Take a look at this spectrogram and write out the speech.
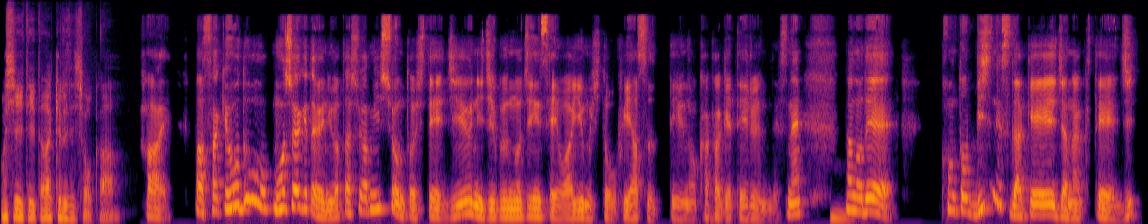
教えていただけるでしょうか。はい。まあ、先ほど申し上げたように、私はミッションとして自由に自分の人生を歩む人を増やすっていうのを掲げているんですね。うんなので、本当ビジネスだけじゃなくて、じ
